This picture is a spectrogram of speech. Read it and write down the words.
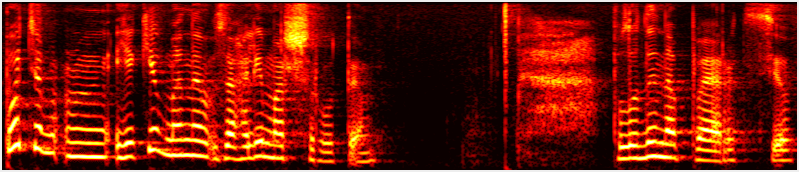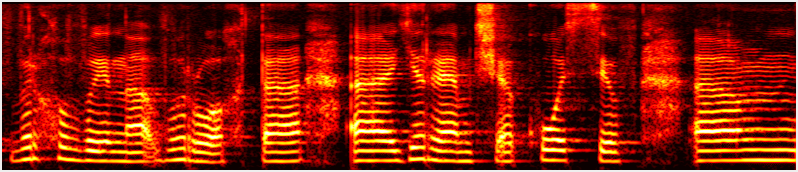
Потім, які в мене взагалі маршрути? Полонина перців, верховина, ворохта, е, Єремча, Косів, ем,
